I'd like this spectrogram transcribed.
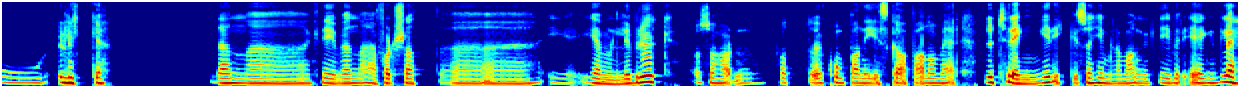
O lykke. Den eh, kniven er fortsatt eh, i jevnlig bruk, og så har den fått uh, kompaniskap av noe mer. Du trenger ikke så himla mange kniver, egentlig,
